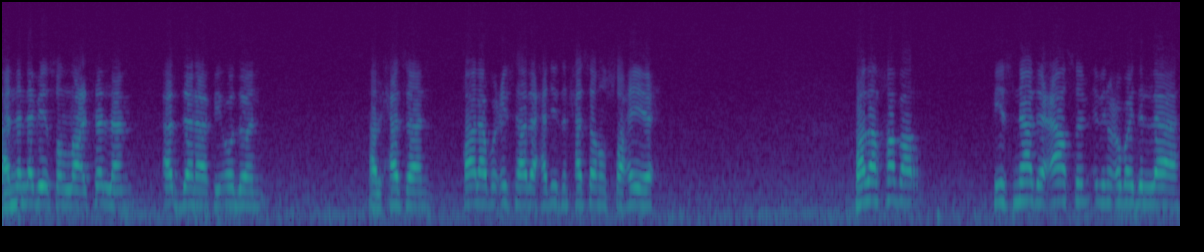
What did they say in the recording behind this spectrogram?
أن النبي صلى الله عليه وسلم أذن في أذن الحسن. قال أبو عيسى هذا حديث حسن صحيح. وهذا الخبر في إسناد عاصم بن عبيد الله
